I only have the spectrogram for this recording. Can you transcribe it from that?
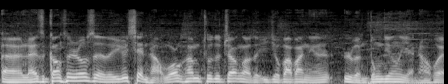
呃来自 Guns N' Roses 的一个现场《Welcome to the Jungle》的一九八八年日本东京的演唱会。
